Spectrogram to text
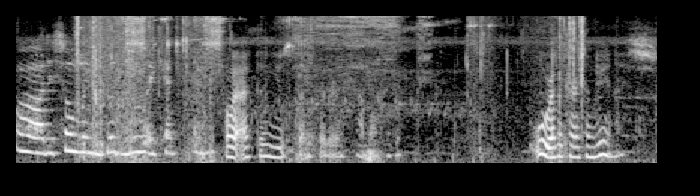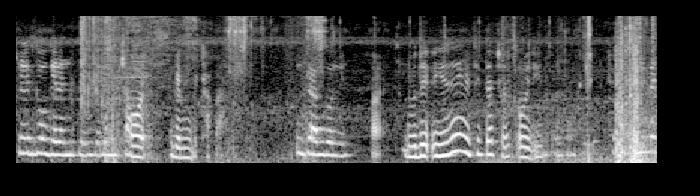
Oh, there's so many good loot. I can't. Oh, I have to use them for the ammo. Okay. Ooh, rapid fire SMG, nice. So let's go get in the thing, get in the Oh, chopper. wait, I'm getting the chopper. Okay, I'm going in. Alright. But they, you didn't even take that chest. Oh, wait, you no. Okay. Sure you can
